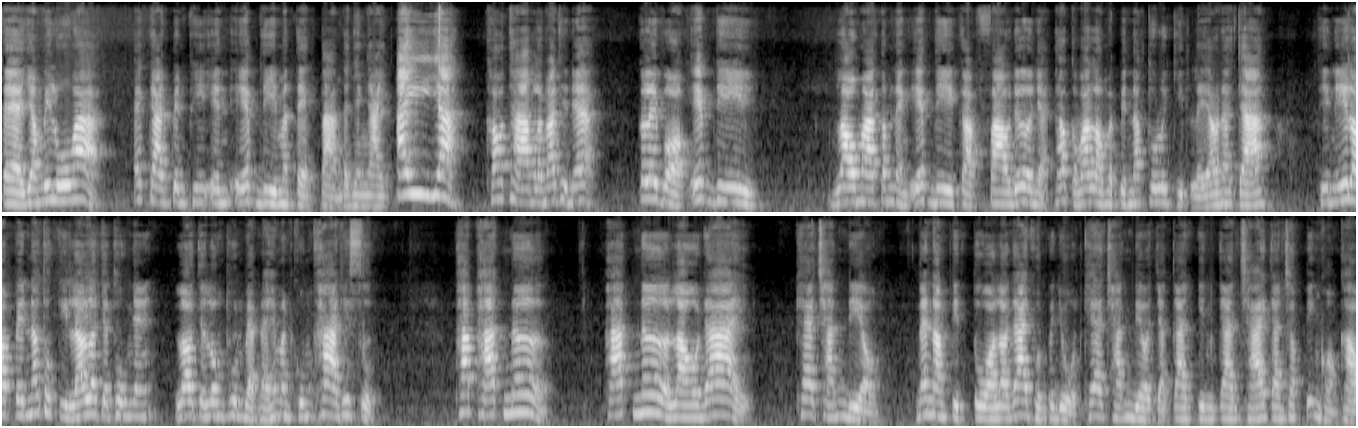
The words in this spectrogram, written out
แต่ยังไม่รู้ว่าไอการเป็น PNFD มันแตกต่างกันยังไง ไอ้ยะเข้าทางแล้วมาทีเนี้ยก็เลยบอก FD เรามาตำแหน่ง FD กับ Founder เนี่ยเท่ากับว่าเรามาเป็นนักธุรกิจแล้วนะจ๊ะทีนี้เราเป็นนักธุรกิจแล้วเราจะทุนยังเราจะลงทุนแบบไหนให้มันคุ้มค่าที่สุด ถ้าพาร์ทเนอร์พาร์ทเนอร์เราได้ แค่ชั้นเดียว แนะนำติดตัวเราได้ผลประโยชน์แค่ชั้นเดียวจากการกินการใช้การช้อปปิ้งของเขา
